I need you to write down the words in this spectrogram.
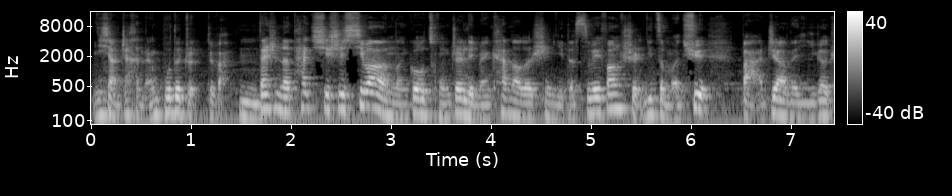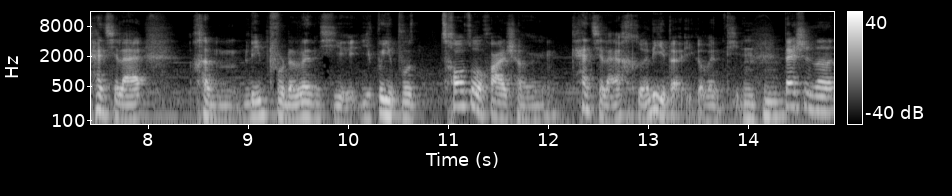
你想这很难估得准，对吧？嗯但是呢，他其实希望能够从这里面看到的是你的思维方式，你怎么去把这样的一个看起来很离谱的问题，一步一步操作化成看起来合理的一个问题。嗯哼，但是呢，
